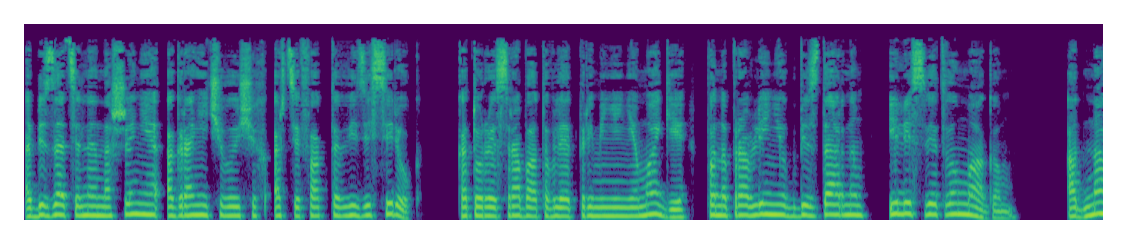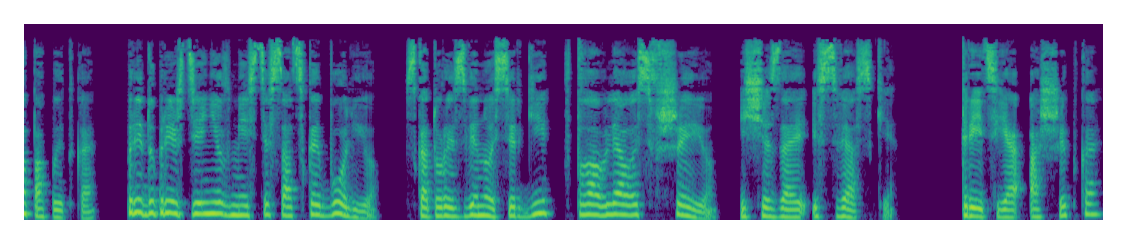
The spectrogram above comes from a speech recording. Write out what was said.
Обязательное ношение ограничивающих артефактов в виде серег, которые срабатывали от применения магии по направлению к бездарным или светлым магам. Одна попытка – предупреждение вместе с адской болью, с которой звено серьги вплавлялось в шею, исчезая из связки. Третья ошибка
